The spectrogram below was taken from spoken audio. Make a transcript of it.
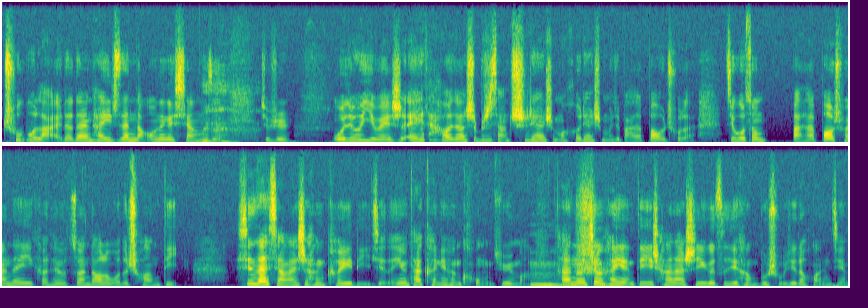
出不来的，但是他一直在挠那个箱子，就是我就以为是哎，他好像是不是想吃点什么、喝点什么，就把它抱出来。结果从把它抱出来那一刻，他就钻到了我的床底。现在想来是很可以理解的，因为他肯定很恐惧嘛。嗯，他能睁开眼第一刹那是一个自己很不熟悉的环境，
